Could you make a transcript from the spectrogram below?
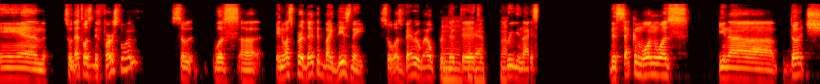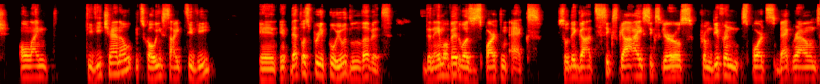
And so that was the first one. So was uh, it was produced by Disney, so it was very well produced, mm, okay. really nice. The second one was in a Dutch online TV channel. It's called Inside TV and it, that was pretty cool. You would love it. The name of it was Spartan X. So they got six guys, six girls from different sports background.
